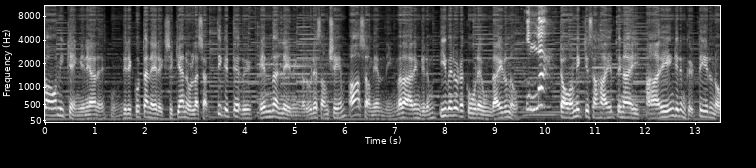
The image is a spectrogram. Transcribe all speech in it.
ടോമിക്ക് എങ്ങനെയാണ് മുന്തിരിക്കുട്ടനെ രക്ഷിക്കാനുള്ള ശക്തി കിട്ടിയത്? എന്നല്ലേ നിങ്ങളുടെ സംശയം? ആ സമയം നിങ്ങൾ ആരെങ്കിലും ഇവരുടെ കൂടെ ഉണ്ടായിരുന്നു? ടോമിക്ക് സഹായത്തിനായി ആരെങ്കിലും കിട്ടിയിരുന്നോ?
